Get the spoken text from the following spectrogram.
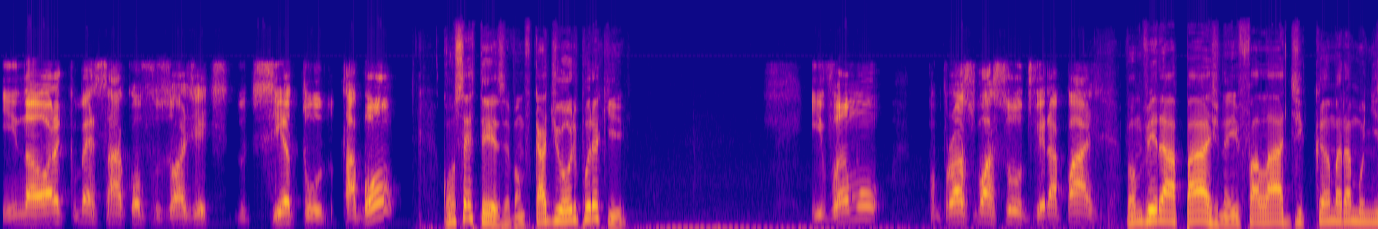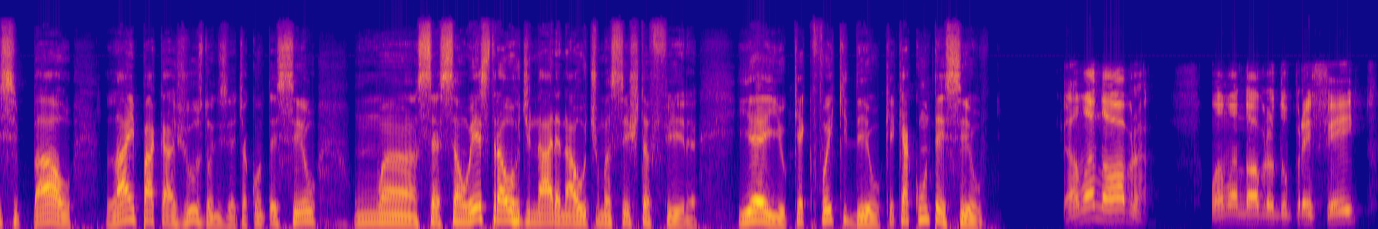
e na hora que começar a confusão a gente noticia tudo, tá bom? Com certeza, vamos ficar de olho por aqui. E vamos o próximo assunto, vira a página. Vamos virar a página e falar de Câmara Municipal. Lá em Pacajus, Donizete, aconteceu uma sessão extraordinária na última sexta-feira. E aí, o que, é que foi que deu? O que, é que aconteceu? É uma manobra. Uma manobra do prefeito.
